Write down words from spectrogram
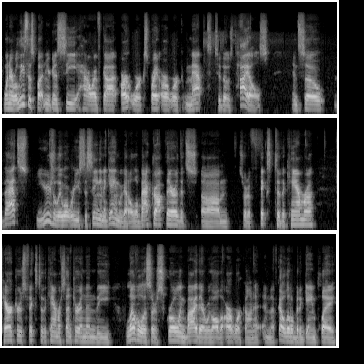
When I release this button, you're going to see how I've got artwork, sprite artwork mapped to those tiles. And so that's usually what we're used to seeing in a game. We've got a little backdrop there that's um, sort of fixed to the camera characters fixed to the camera center, and then the level is sort of scrolling by there with all the artwork on it. And I've got a little bit of gameplay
